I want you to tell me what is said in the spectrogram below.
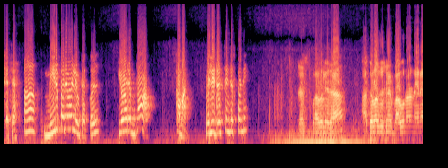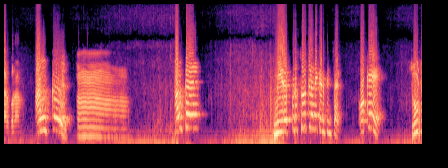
చచ్చా. మీరు పని వాళ్ళు అంకుల్. యువర్ బా కమాన్ వెళ్ళి డ్రెస్ చేంజ్ చేసుకోండి. డ్రెస్ బాగోలేదా? అద్దంలో చూసిన బాగున్నాను నేనే అనుకున్నాను. అంకుల్. అంకుల్. మీరెప్పుడు సూట్లోనే కనిపించాలి. ఓకే? సూట?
